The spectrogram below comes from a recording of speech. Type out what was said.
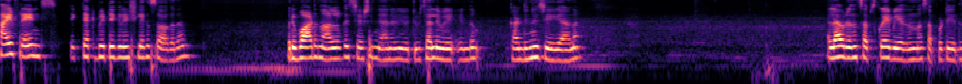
Hi friends tik tok beauty ഗ്രീഷിലേക്ക് സ്വാഗതം. ഒരുപാട് നാളുകൾക്ക് ശേഷം ഞാനൊരു യൂട്യൂബ് ചാനൽ വീണ്ടും കണ്ടിന്യൂ ചെയ്യുകയാണ്. എല്ലാവരും ഒന്ന് സബ്സ്ക്രൈബ് ചെയ്തൊന്ന് സപ്പോർട്ട് ചെയ്ത്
